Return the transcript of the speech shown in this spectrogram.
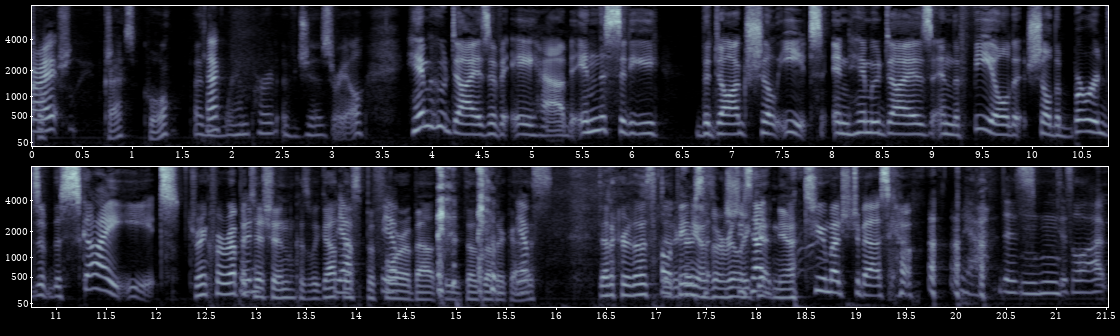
All right. Okay, cool. By Okay. the rampart of Jezreel. Him who dies of Ahab in the city the dogs shall eat, and him who dies in the field shall the birds of the sky eat. Drink for repetition because we got Yep, this before yep. about the, those other guys. Dedeker, those jalapenos are really She's had getting you. Too much Tabasco. Yeah, it's, Mm-hmm. it's a lot.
